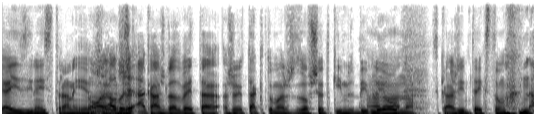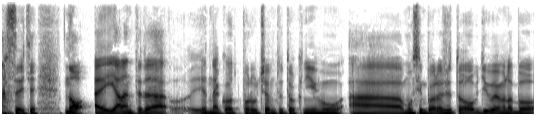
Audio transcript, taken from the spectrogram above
aj z inej strany, No, že, alebo že, že ak- každá veta, že tak to máš so všetkým, s Bibliou, Áno, áno. s každým textom na svete. No, e, ja len teda jednak odporúčam túto knihu a musím povedať, že to obdivujem, lebo,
